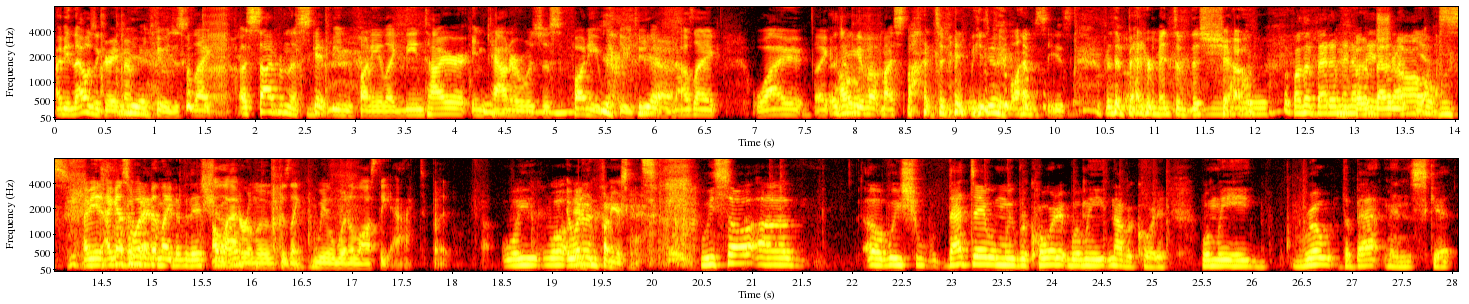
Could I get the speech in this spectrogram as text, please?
I mean that was a great memory Yeah. too. Just like aside from the skit being funny, like the entire encounter was just funny with you two. Yeah. there. and I was like. Why? Like, I'll give up my spot to make these people MCs for the betterment of this show. For the betterment For of the this betterment, show. Yes. I mean, I guess it would have been like betterment of this a lateral move because like we would have lost the act, but We well, it would have been funnier skits. we saw uh, uh we sh- that day when we recorded when we not recorded when we wrote the Batman skit.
